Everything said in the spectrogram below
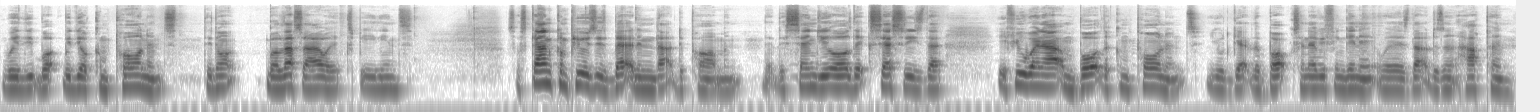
with what with your components. They don't well that's our experience. So scan computers is better in that department that they send you all the accessories that if you went out and bought the component, you'd get the box and everything in it, whereas that doesn't happen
